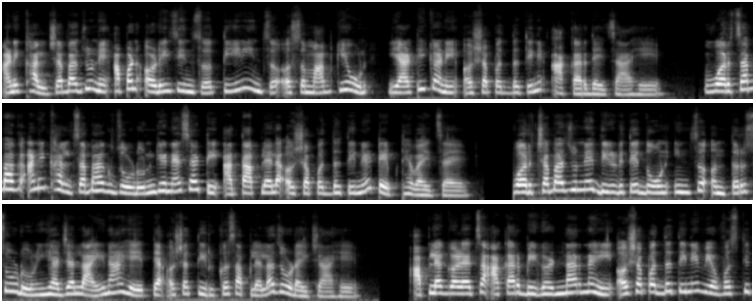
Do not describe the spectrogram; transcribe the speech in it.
आणि खालच्या बाजूने आपण अडीच इंच तीन इंच असं माप घेऊन या ठिकाणी अशा पद्धतीने आकार द्यायचा आहे. वरचा भाग आणि खालचा भाग जोडून घेण्यासाठी आता आपल्याला अशा पद्धतीने टेप ठेवायचा आहे. वरच्या बाजूने दीड ते दोन इंच अंतर सोडून ह्या ज्या लाईन आहे त्या अशा तिरकस आपल्याला जोडायच्या आहे. आपल्या गळ्याचा आकार बिघडणार नाही अशा पद्धतीने व्यवस्थित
